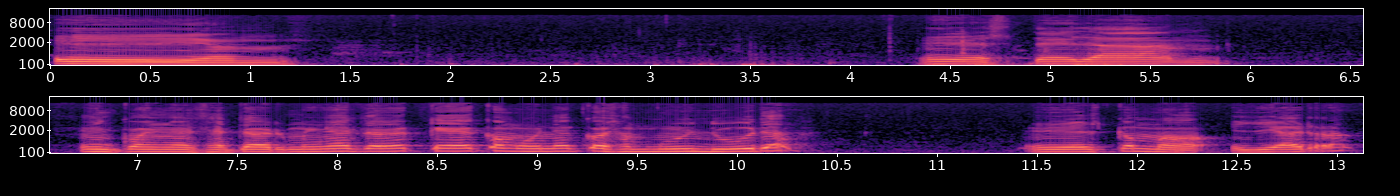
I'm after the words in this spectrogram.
Y. Um, este, la. Y cuando se termina todo queda como una cosa muy dura. y es como hierro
